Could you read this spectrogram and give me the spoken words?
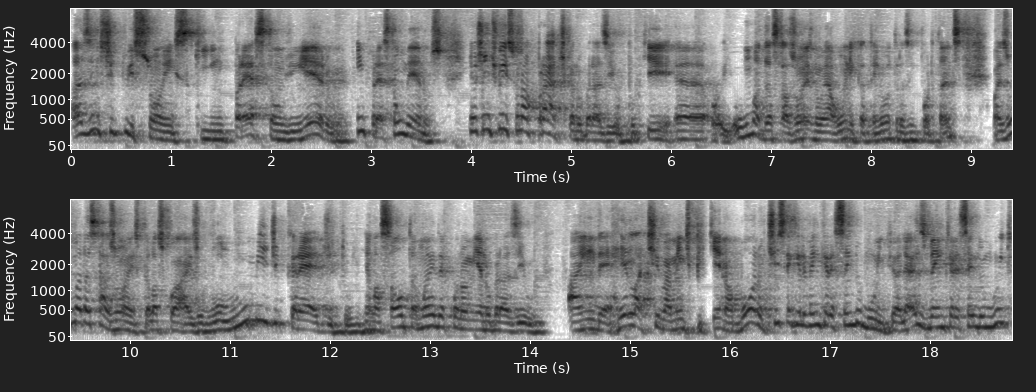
as instituições que emprestam dinheiro emprestam menos. E a gente vê isso na prática no Brasil, porque uma das razões, não é a única, tem outras importantes, mas uma das razões pelas quais o volume de crédito relação ao tamanho da economia no Brasil ainda é relativamente pequeno, a boa notícia é que ele vem crescendo muito. E, aliás, vem crescendo muito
